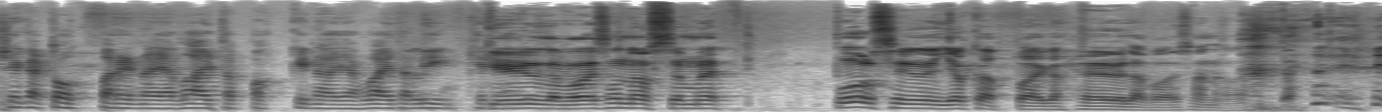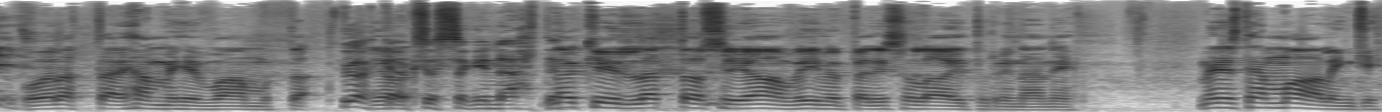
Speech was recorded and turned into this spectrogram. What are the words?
sekä topparina ja laitapakkina ja laitalinkkinä. Kyllä, voi sanoa semmonen, että puolustaminen joka paikan höylä voi sanoa, että voi laittaa ihan mihin vaan, mutta... Hyökkäyksessäkin nähty. No kyllä, tosiaan viime pelissä laiturina, niin menisi tähän maalinkin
